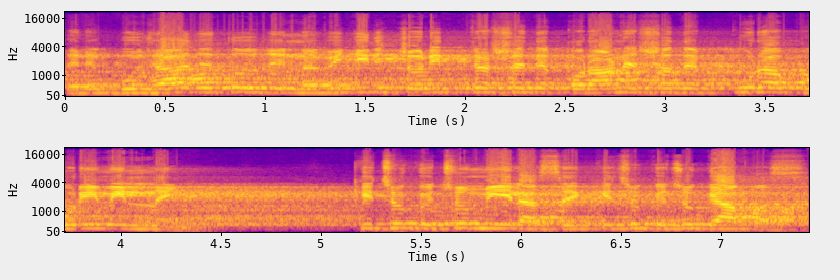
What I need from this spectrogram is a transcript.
তাহলে বোঝা যেত যে নবীজির চরিত্রের সাথে কোরআনের সাথে পুরাপুরি মিল নেই। কিছু কিছু মিল আছে, কিছু কিছু গ্যাপ আছে।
